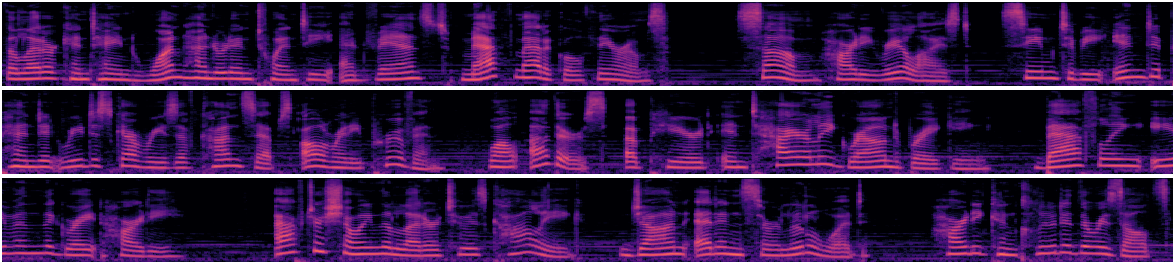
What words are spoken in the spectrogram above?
the letter contained 120 advanced mathematical theorems. Some, Hardy realized, seemed to be independent rediscoveries of concepts already proven, while others appeared entirely groundbreaking, baffling even the great Hardy. After showing the letter to his colleague, John Edensor Littlewood, Hardy concluded the results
